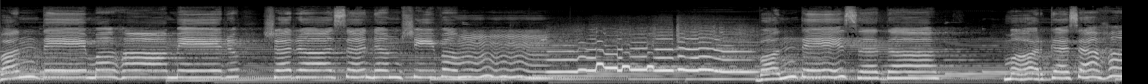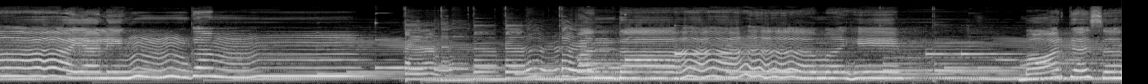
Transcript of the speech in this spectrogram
वन्दे महामेरु शरासनं शिवम् वन्दे सदा मार्गसहायलिङ्गम्। वन्दामहे मार्गसहायलिङ्गम्।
